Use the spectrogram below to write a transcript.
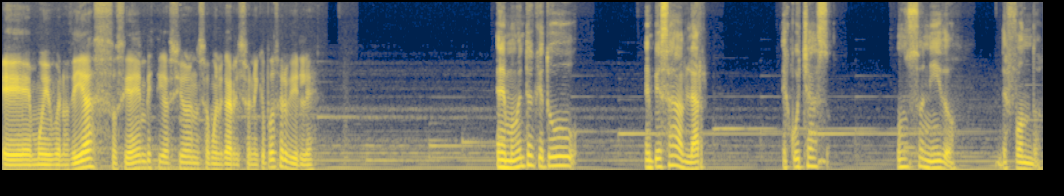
Eh, muy buenos días, Sociedad de Investigación Samuel Garrison. ¿Y qué puedo servirle? En el momento en que tú empiezas a hablar, escuchas un sonido de fondo.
